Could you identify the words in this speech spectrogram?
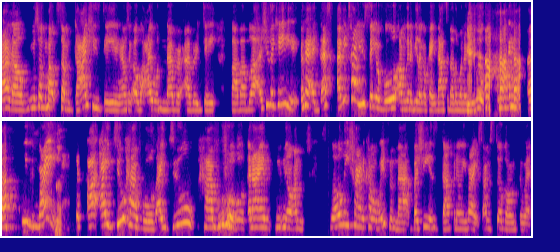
i don't know we were talking about some guy she's dating i was like oh well, i will never ever date blah blah blah and she's like Khadi okay that's every time you say a rule i'm gonna be like okay that's another one of your rules and he's right I, I do have rules. I do have rules, and I'm, you know, I'm slowly trying to come away from that. But she is definitely right. So I'm still going through it.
